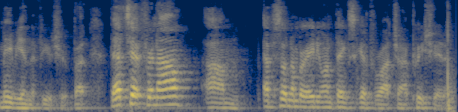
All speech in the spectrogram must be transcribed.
maybe in the future. But that's it for now. Um, episode number 81. Thanks again for watching. I appreciate it.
